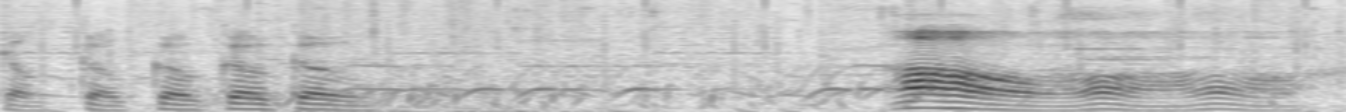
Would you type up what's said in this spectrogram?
go, go, go, go, go. Oh, oh, oh.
